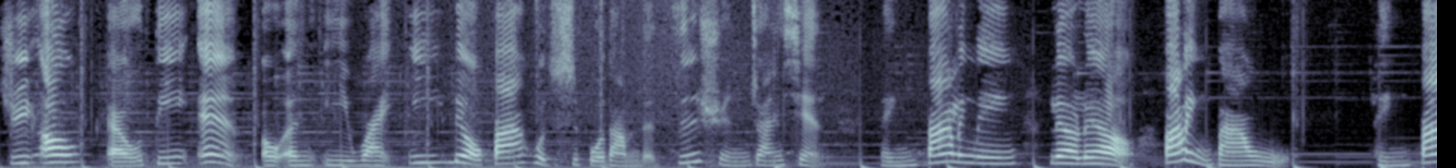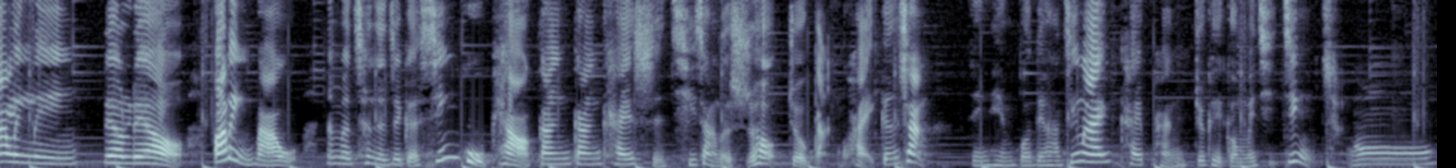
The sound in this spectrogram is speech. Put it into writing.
G O L D N O N E Y 一六八，或者是拨打我们的咨询专线零八零零六六八零八五零八零零六六八零八五。那么趁着这个新股票刚刚开始起涨的时候，就赶快跟上。今天拨电话进来，开盘就可以跟我们一起进场哦。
